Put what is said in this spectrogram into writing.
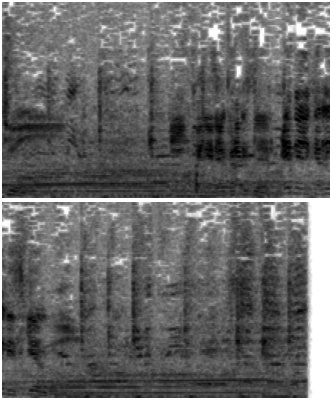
derecho. Ingeniería Chrysler en el carril izquierdo.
